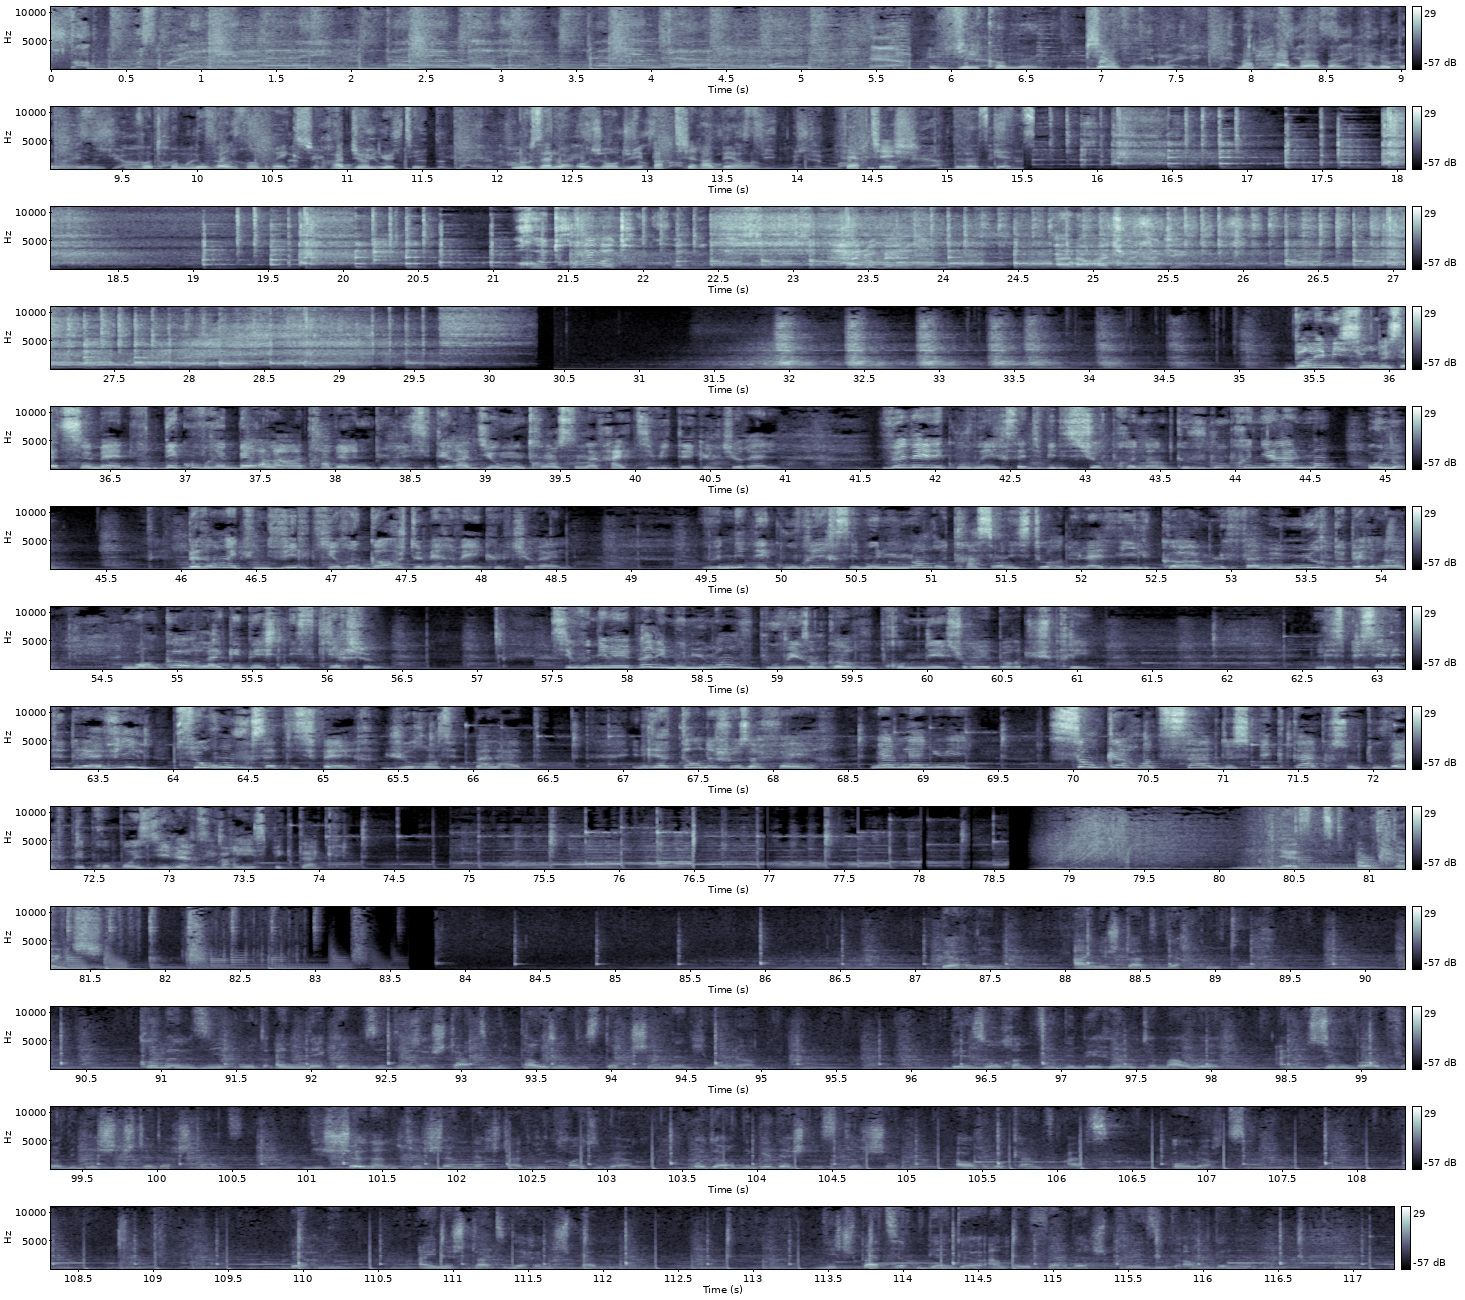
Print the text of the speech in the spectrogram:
Stadt, du bist mein Willkommen, bienvenue, Marhaba bal Hallo Berlin, votre nouvelle rubrique sur Radio Lyoté. Nous allons aujourd'hui partir à Berlin. Fertig, los geht's. Retrouvez votre chronique Hallo Berlin à la Radio Lyoté. Dans l'émission de cette semaine, vous découvrez Berlin à travers une publicité radio montrant son attractivité culturelle. Venez découvrir cette ville surprenante que vous compreniez l'allemand ou non. Berlin est une ville qui regorge de merveilles culturelles. Venez découvrir ces monuments retraçant l'histoire de la ville comme le fameux mur de Berlin ou encore la Gedächtniskirche. Si vous n'aimez pas les monuments, vous pouvez encore vous promener sur les bords du Spree. Les spécialités de la ville sauront vous satisfaire durant cette balade. Il y a tant de choses à faire, même la nuit. 140 salles de spectacle sont ouvertes et proposent divers et variés spectacles. Jetzt auf Deutsch. Berlin, eine Stadt der Kultur. Kommen Sie und entdecken Sie diese Stadt mit tausend historischen Denkmälern. Besuchen Sie die berühmte Mauer, ein Symbol für die Geschichte der Stadt. Die schönen Kirchen der Stadt wie Kreuzberg oder die Gedächtniskirche, auch bekannt als Ollerzahl. Berlin, eine Stadt der Entspannung. Die Spaziergänge am Ufer der Spree sind angenehm.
